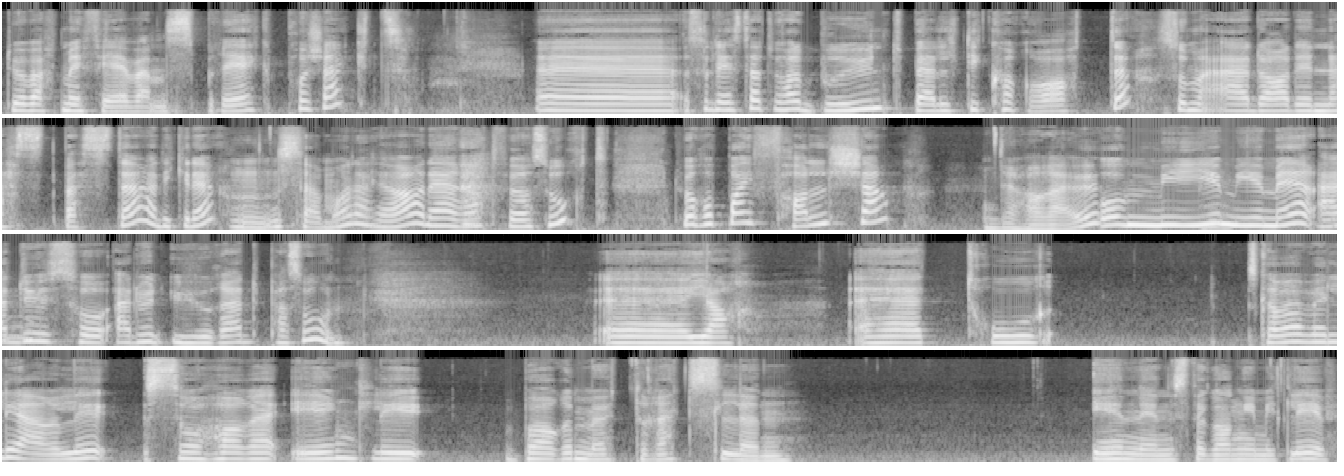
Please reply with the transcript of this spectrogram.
Du har vært med i Fevens Sprek-prosjekt. Eh, så leste jeg at du har et brunt belte i karate, som er da det nest beste, er det ikke det? Mm, stemmer det. Ja, det er rett før sort. Du har hoppa i fallskjerm. Det har jeg òg. Og mye, mye mer. Er du, så, er du en uredd person? Uh, ja. Jeg tror Skal jeg være veldig ærlig, så har jeg egentlig bare møtt redselen en eneste gang i mitt liv.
